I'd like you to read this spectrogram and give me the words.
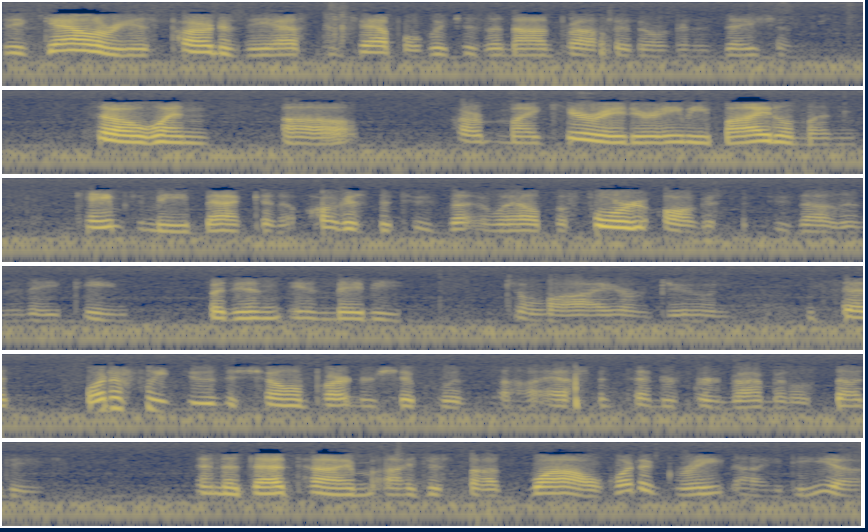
the gallery is part of the Aspen Chapel, which is a nonprofit organization. So when uh, our, my curator, Amy Beidelman, came to me back in August of 2000, well, before August of 2018, but in, in maybe July or June, and said, what if we do the show in partnership with uh, Aspen Center for Environmental Studies? And at that time, I just thought, wow, what a great idea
